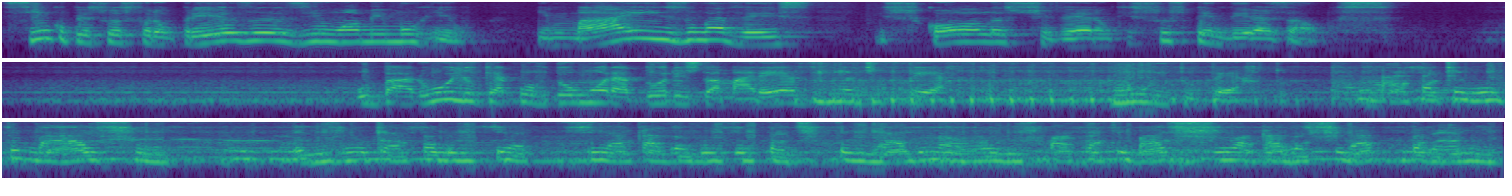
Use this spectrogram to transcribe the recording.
Cinco pessoas foram presas e um homem morreu. E mais uma vez, escolas tiveram que suspender as aulas. O barulho que acordou moradores da Maré vinha de perto, muito perto. Passa aqui muito baixo. Eles não querem saber se a casa dos infectos telhado, não. Eles passam aqui baixinho, a casa tira treme.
